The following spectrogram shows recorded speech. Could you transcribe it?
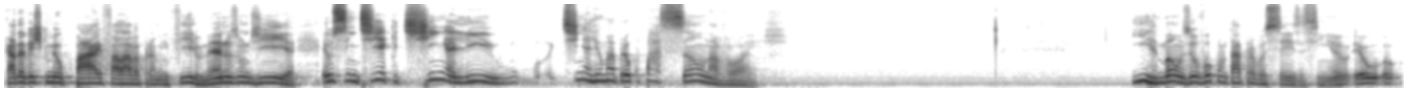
cada vez que meu pai falava para mim, filho, menos um dia, eu sentia que tinha ali, tinha ali uma preocupação na voz. E, irmãos, eu vou contar para vocês, assim, eu, eu, eu,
